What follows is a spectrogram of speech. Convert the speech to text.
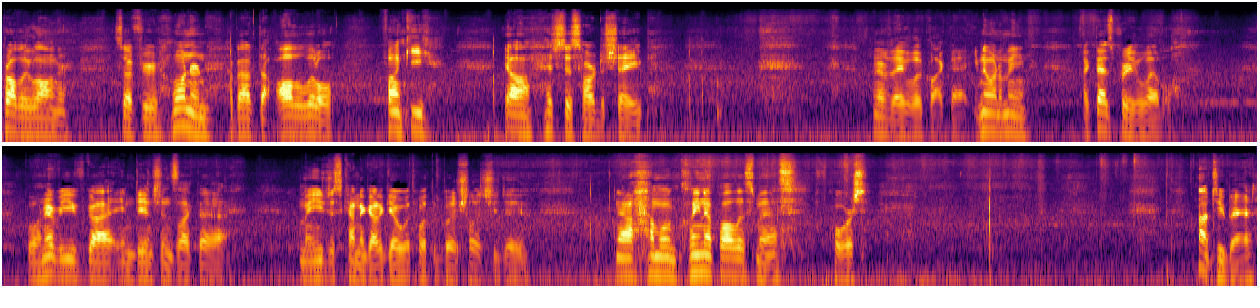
probably longer. So if you're wondering about the, all the little funky, y'all, it's just hard to shape whenever they look like that. You know what I mean? Like that's pretty level. But whenever you've got indentions like that, I mean, you just kind of got to go with what the bush lets you do. Now I'm going to clean up all this mess, of course. Not too bad.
